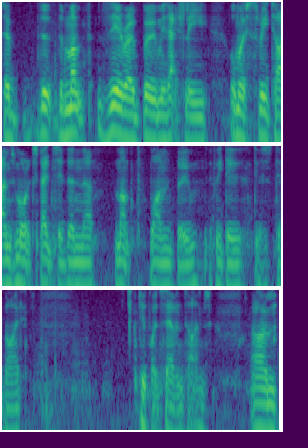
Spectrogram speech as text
so the the month zero boom is actually almost three times more expensive than the month one boom if we do just divide 2.7 times. Um,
